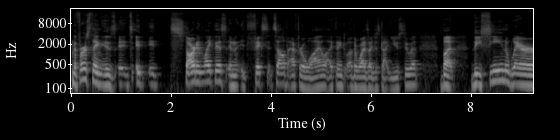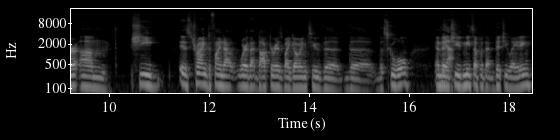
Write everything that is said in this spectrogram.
the first thing is it's it it started like this and it fixed itself after a while. I think otherwise I just got used to it. But the scene where um, she is trying to find out where that doctor is by going to the the the school. And then Yeah. she meets up with that bitchy lady.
